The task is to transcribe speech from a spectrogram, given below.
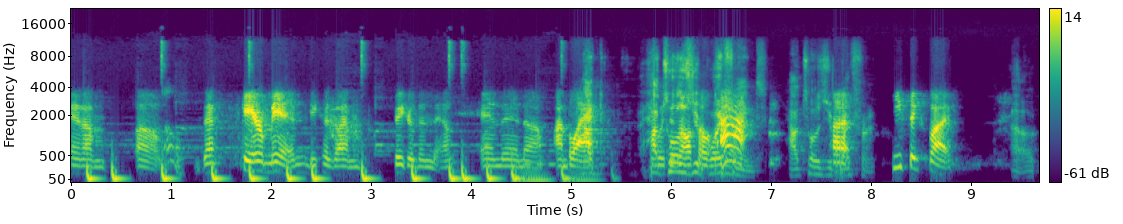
and I'm um Oh. that scare men because I'm bigger than them, and then uh, I'm black. how which tall is is your also- Ah! boyfriend? How tall is your Uh, boyfriend? He's six five. Oh, okay.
